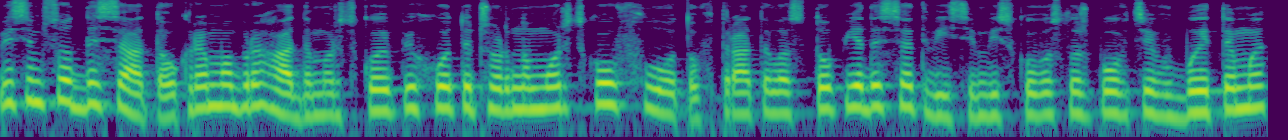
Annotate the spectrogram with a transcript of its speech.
810-та окрема бригада морської піхоти Чорноморського флоту втратила 158 військовослужбовців вбитими,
